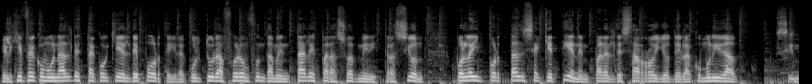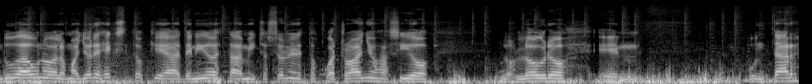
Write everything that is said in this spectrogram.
El jefe comunal destacó que el deporte y la cultura fueron fundamentales para su administración por la importancia que tienen para el desarrollo de la comunidad. Sin duda uno de los mayores éxitos que ha tenido esta administración en estos cuatro años ha sido los logros en juntar,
